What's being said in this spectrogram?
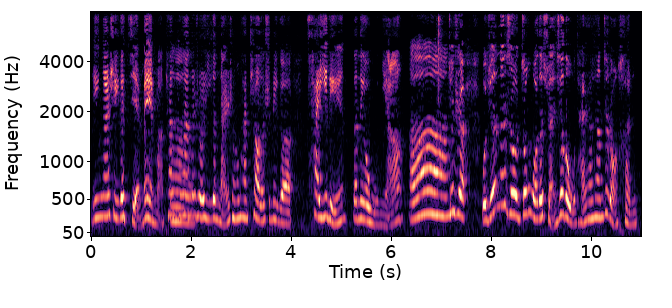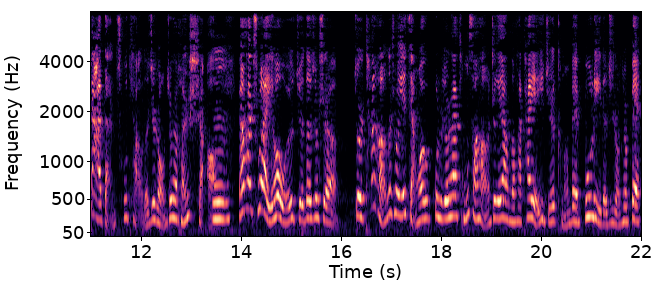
应该是一个姐妹嘛，她她那时候一个男生，他跳的是那个蔡依林的那个舞娘，啊，就是我觉得那时候中国的选秀的舞台上，像这种很大胆出挑的这种就是很少，嗯，然后他出来以后，我就觉得就是。就是他好像那时候也讲过故事，就是他从小好像这个样子的话，他也一直可能被 bully 的这种，就是被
